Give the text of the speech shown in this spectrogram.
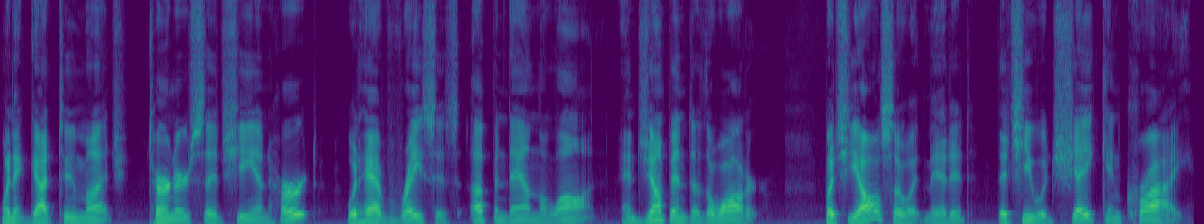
When it got too much, Turner said she and Hurt would have races up and down the lawn and jump into the water. But she also admitted that she would shake and cry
